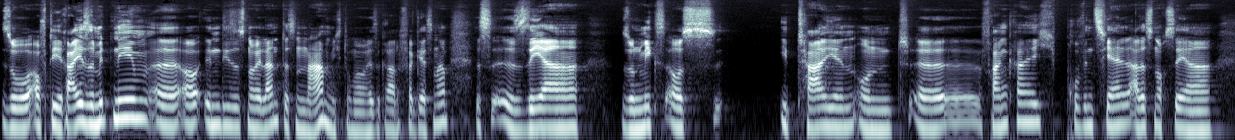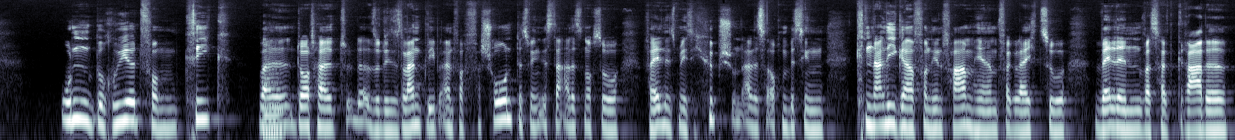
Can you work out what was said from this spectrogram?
so auf die Reise mitnehmen äh, in dieses neue Land, dessen Namen ich dummerweise gerade vergessen habe. Ist äh, sehr so ein Mix aus Italien und äh, Frankreich, provinziell, alles noch sehr unberührt vom Krieg, weil mhm. dort halt, also dieses Land blieb einfach verschont, deswegen ist da alles noch so verhältnismäßig hübsch und alles auch ein bisschen knalliger von den Farben her im Vergleich zu Wellen, was halt gerade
